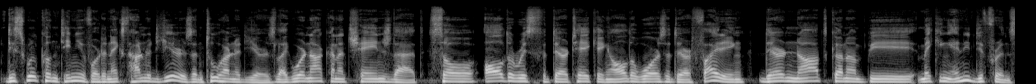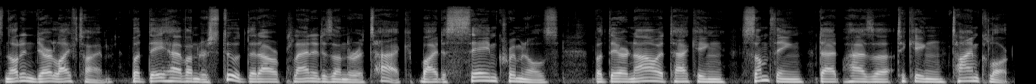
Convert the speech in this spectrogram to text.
this will continue for the next 100 years and 200 years. Like, we're not going to change that. So, all the risks that they're taking, all the wars that they're fighting, they're not going to be making any difference, not in their lifetime. But they have understood that our planet is under attack by the same criminals, but they are now attacking something that has a ticking time clock.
